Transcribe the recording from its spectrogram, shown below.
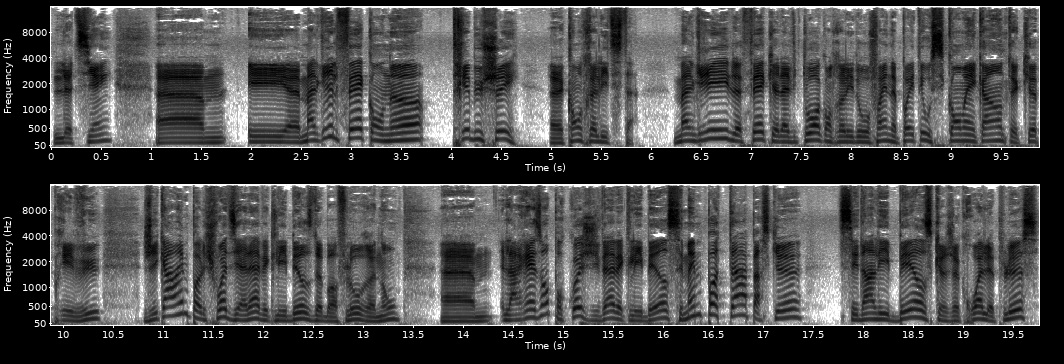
le tien. Euh, et euh, malgré le fait qu'on a trébuché contre les Titans, malgré le fait que la victoire contre les Dauphins n'a pas été aussi convaincante que prévu, j'ai quand même pas le choix d'y aller avec les Bills de Buffalo, Renault. La raison pourquoi j'y vais avec les Bills, c'est même pas tant parce que c'est dans les Bills que je crois le plus.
